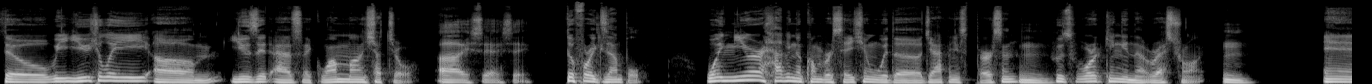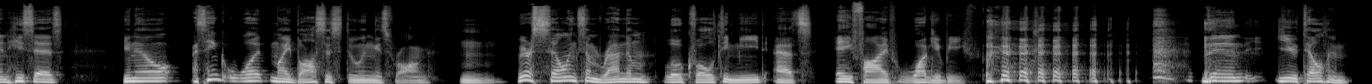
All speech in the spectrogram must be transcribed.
So we usually um, use it as like one man shacho. Ah, I see. I see. So for example, when you're having a conversation with a Japanese person Mm. who's working in a restaurant Mm. and he says, you know, I think what my boss is doing is wrong. Mm. We are selling some random low quality meat as A5 Wagyu beef. then you tell him,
